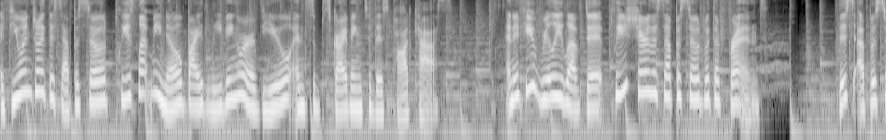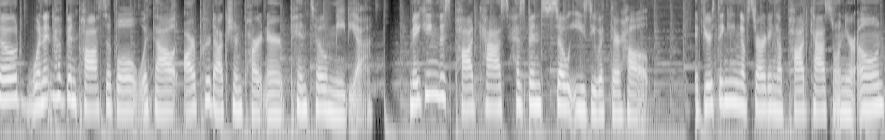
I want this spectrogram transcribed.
If you enjoyed this episode, please let me know by leaving a review and subscribing to this podcast. And if you really loved it, please share this episode with a friend. This episode wouldn't have been possible without our production partner, Pinto Media. Making this podcast has been so easy with their help. If you're thinking of starting a podcast on your own,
